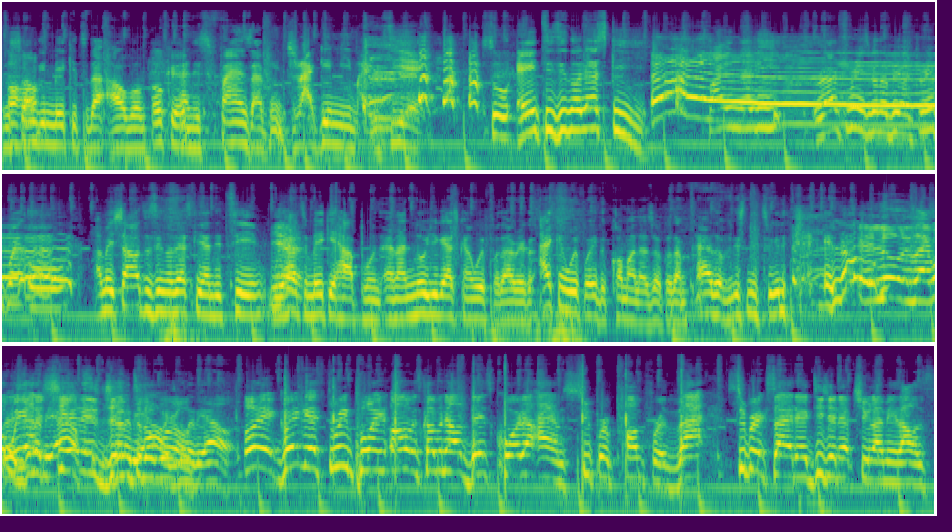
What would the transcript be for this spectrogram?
The Uh-huh. song didn't make it to that album. Okay. And his fans have been dragging me, my dear. so Auntie Zinoleski. Hey! Finally, referee is gonna be on 3.0. I mean, shout out to Zinoleski and the team. We Yeah. had to make it happen, and I know you guys can't wait for that record. I can wait for it to come out as well because I'm tired of listening to it. Hello. Hello, it's like So we it's gotta share out. this It's gem gonna the out. It's world. gonna be out. Okay, Greatness 3.0 is coming out this quarter. I am super pumped for that. Super excited. DJ Neptune, I mean, that was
